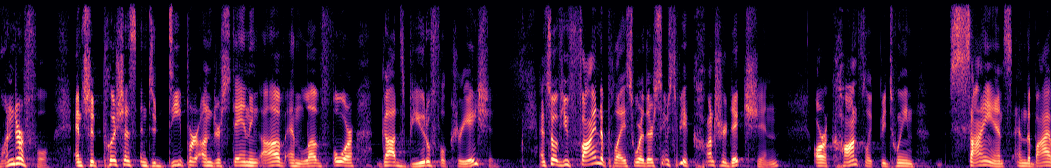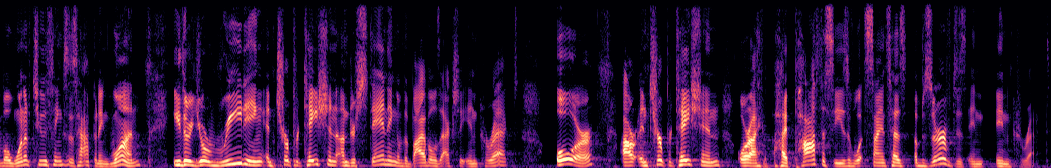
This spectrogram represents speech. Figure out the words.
wonderful and should push us into deeper understanding of and love for God's beautiful creation. And so, if you find a place where there seems to be a contradiction or a conflict between science and the Bible, one of two things is happening. One, either your reading, interpretation, understanding of the Bible is actually incorrect, or our interpretation or hypotheses of what science has observed is in, incorrect.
